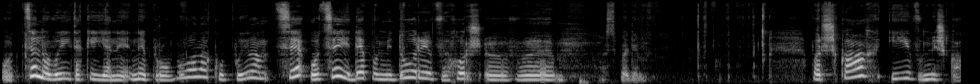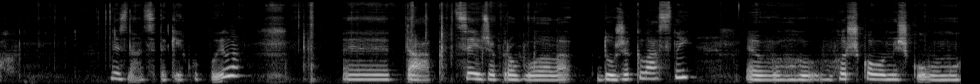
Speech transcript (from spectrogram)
От, Це новий такий я не, не пробувала, купила. Це, Оце йде помідори в, горш, в, господи, в горшках і в мішках. Не знаю, це такий купила. Е, так, цей вже пробувала дуже класний. Е, В горшково-мішковому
